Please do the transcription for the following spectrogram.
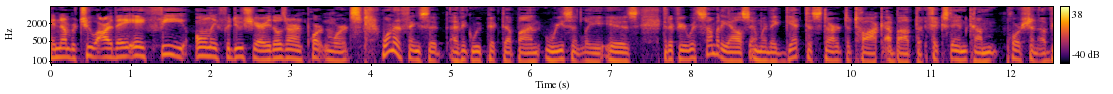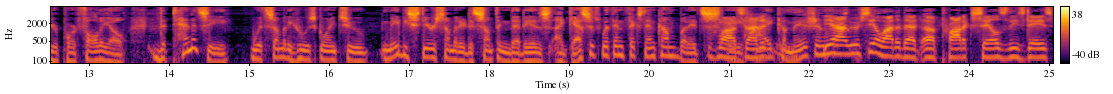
And number two, are they a fee only fiduciary? Those are important words. One of the things that I think we picked up on recently is that if you're with somebody else and when they get to start to talk about the fixed income portion of your portfolio, the tendency with somebody who's going to maybe steer somebody to something that is, I guess it's within fixed income, but it's Well, a it's high commission. Yeah, we see a lot of that uh, product sales these days.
